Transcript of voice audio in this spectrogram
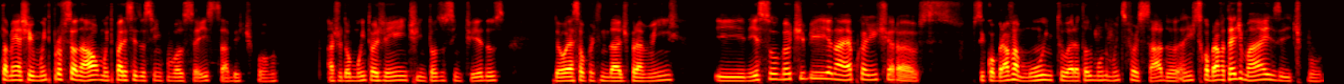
também achei muito profissional, muito parecido assim com vocês, sabe? Tipo, ajudou muito a gente em todos os sentidos, deu essa oportunidade para mim. E nisso, meu time, na época, a gente era. se cobrava muito, era todo mundo muito esforçado. A gente se cobrava até demais e, tipo,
